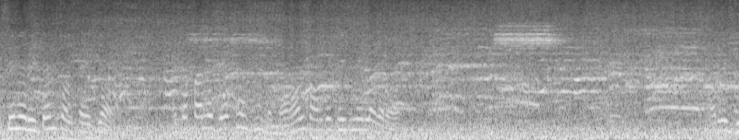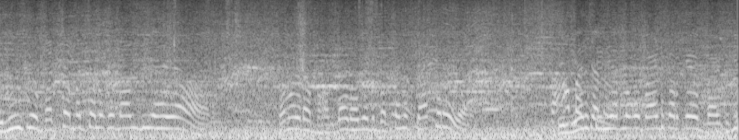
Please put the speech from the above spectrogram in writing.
इसी में रिटर्न चलते हैं क्या? अच्छा पहले देखो माहौल तो हमको ठीक नहीं लग रहा है। अरे जुलूस में बच्चा बच्चा लोग डाल दिया है यार। समझ रहा भागदौड़ हो गई तो बच्चा लोग क्या करेगा? सीनियर सीनियर लोग? को बैठ करके बैठ के?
